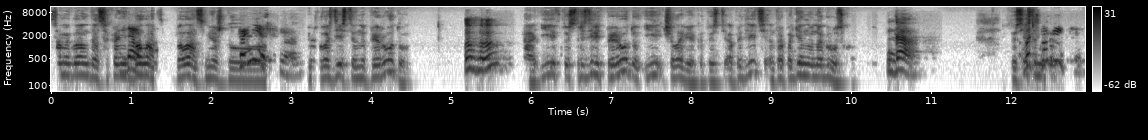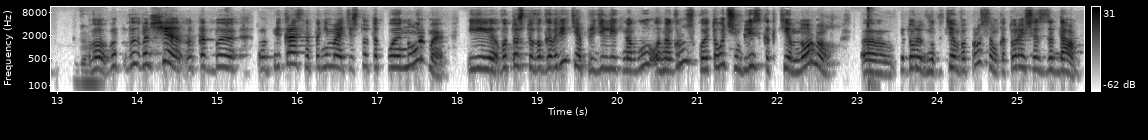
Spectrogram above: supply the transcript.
самое главное, да, сохранить да. баланс, баланс между, между воздействием на природу угу. да, и то есть разделить природу и человека, то есть определить антропогенную нагрузку. Да. То есть, вот смотрите, мы... Да. Вот вы вообще э, как бы э, прекрасно понимаете, что такое нормы, и вот то, что вы говорите, определить нагрузку, это очень близко к тем нормам, э, которые, ну, к тем вопросам, которые я сейчас задам.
